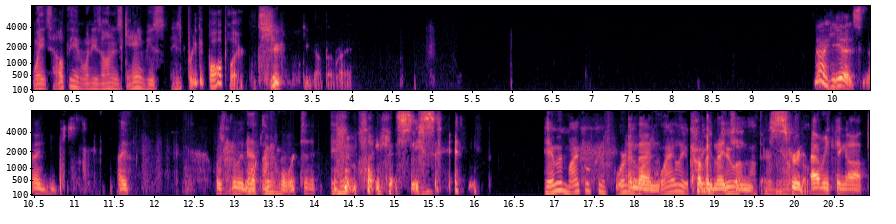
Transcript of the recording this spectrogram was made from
when he's healthy and when he's on his game, he's he's a pretty good ball player. You, you got that right. No, he is. I, I was really Yeah, looking I mean- forward to him playing this season. Him and Michael Conforto And then quietly COVID good duo nineteen out there in the screwed outfield. everything up.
